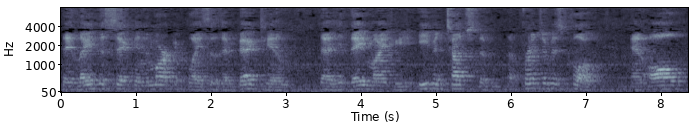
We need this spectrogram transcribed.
they laid the sick in the marketplaces and begged him that they might be, even touch the, the fringe of his cloak, and all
